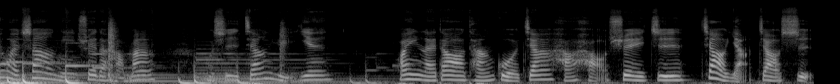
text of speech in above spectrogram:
昨天晚上你睡得好吗？我是江雨嫣，欢迎来到糖果家好好睡之教养教室。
